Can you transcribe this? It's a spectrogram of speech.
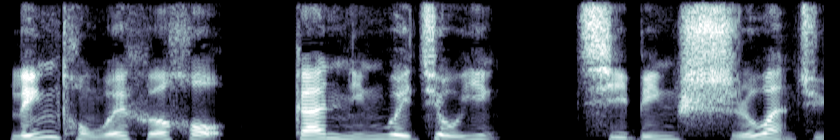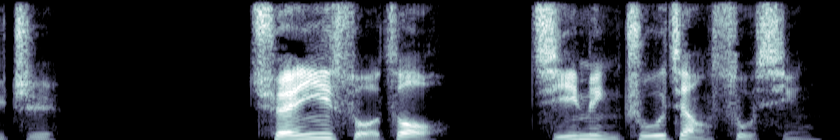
凌统为合后，甘宁为救应，起兵十万拒之。权依所奏，即命诸将速行。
